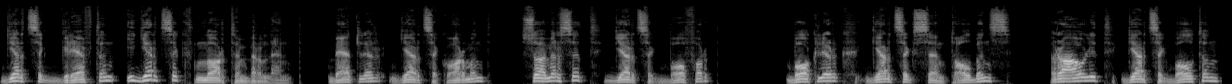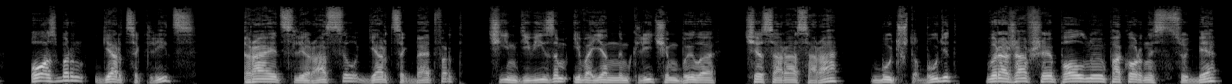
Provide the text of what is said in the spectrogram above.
герцог Грефтон и герцог Нортемберленд, Бетлер, герцог Ормонд, Сомерсет, герцог Бофорд, Боклерк, герцог Сент-Олбенс, Раулит, герцог Болтон, Осборн, герцог Лидс, Райтсли Рассел, герцог Бетфорд, чьим девизом и военным кличем было «Чесара-сара», «Будь что будет», выражавшее полную покорность судьбе,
